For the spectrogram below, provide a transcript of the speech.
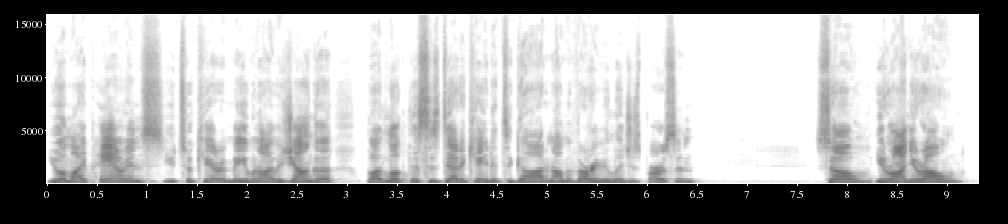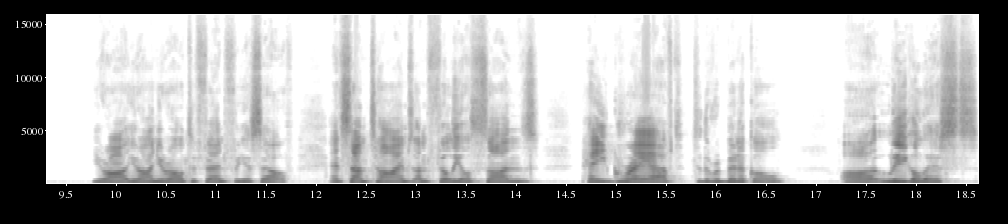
You're my parents. You took care of me when I was younger. But look, this is dedicated to God, and I'm a very religious person. So you're on your own. You're on, you're on your own to fend for yourself. And sometimes unfilial sons paid graft to the rabbinical uh, legalists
